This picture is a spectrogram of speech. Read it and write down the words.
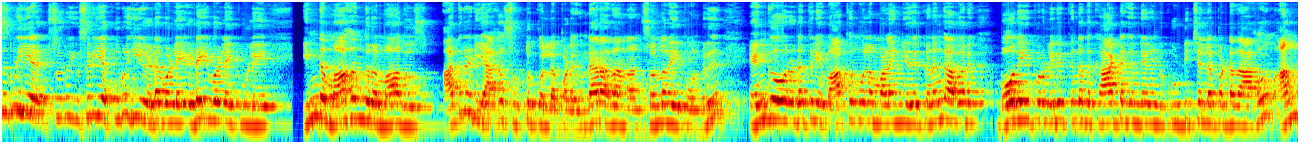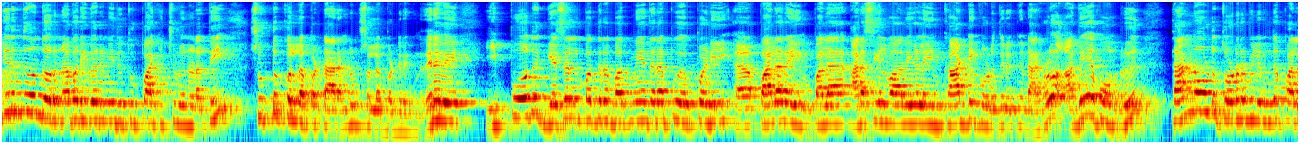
சிறிய சிறிய குறுகிய இடைவெளி இடைவெளிக்குள்ளே இந்த மாகந்துர மாதுஸ் அதிரடியாக சுட்டுக் கொல்லப்படுகின்றார். அதான் நான் சொன்னதை போன்று எங்கோ ஒரு இடத்திலே வாக்குமூலம் வழங்கியதற்கிணங்க அவர் போதைப் பொருள் இருக்கின்றது காட்டுகின்றேன் என்று கூட்டிச் செல்லப்பட்டதாகவும் அங்கிருந்து வந்த ஒரு நபர் இவர் மீது துப்பாக்கிச் சூடு நடத்தி சுட்டுக் கொல்லப்பட்டார் என்றும் சொல்லப்பட்டிருக்கிறது. எனவே இப்போ இப்போது கெசல் பத்ர பத்மே தரப்பு எப்படி பலரையும் பல அரசியல்வாதிகளையும் காட்டி கொடுத்திருக்கின்றார்களோ அதே போன்று தன்னோடு தொடர்பில் இருந்த பல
